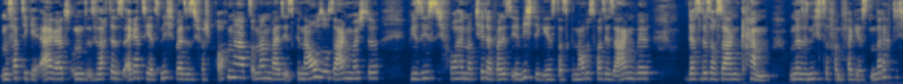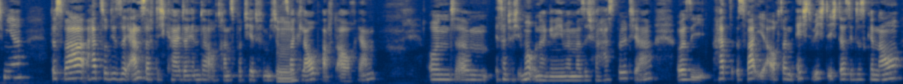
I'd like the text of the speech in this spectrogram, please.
Und das hat sie geärgert. Und sie sagte, das ärgert sie jetzt nicht, weil sie sich versprochen hat, sondern weil sie es genauso sagen möchte, wie sie es sich vorher notiert hat, weil es ihr wichtig ist, dass genau das, was sie sagen will, dass sie das auch sagen kann und dass sie nichts davon vergisst. Und da dachte ich mir, das war, hat so diese Ernsthaftigkeit dahinter auch transportiert für mich. Und mhm. zwar glaubhaft auch, ja. Und ähm, ist natürlich immer unangenehm, wenn man sich verhaspelt, ja. Aber sie hat, es war ihr auch dann echt wichtig, dass sie das genau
